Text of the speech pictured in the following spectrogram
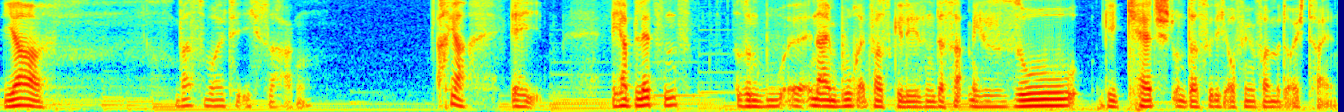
Ja, was wollte ich sagen? Ach ja, ey, ich habe letztens so ein Buch, äh, in einem Buch etwas gelesen, das hat mich so gecatcht und das will ich auf jeden Fall mit euch teilen.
